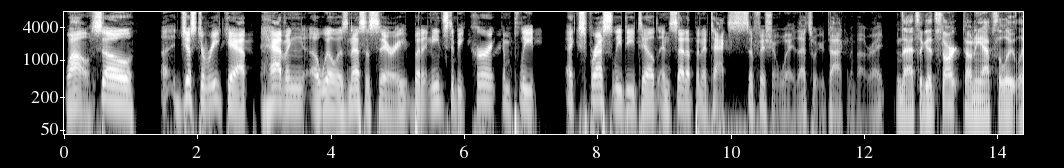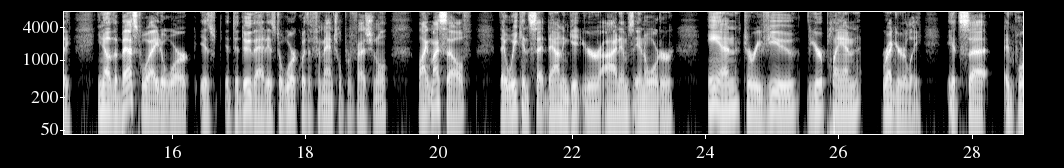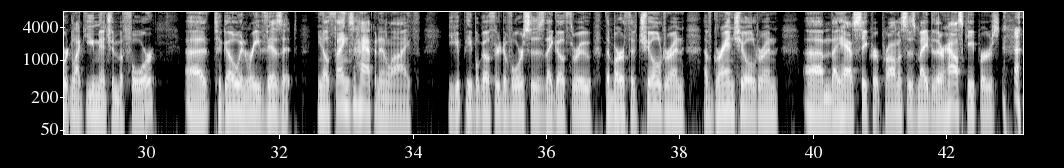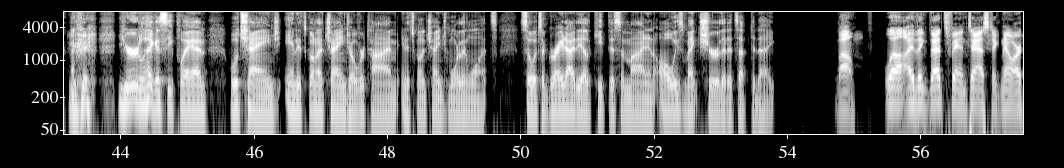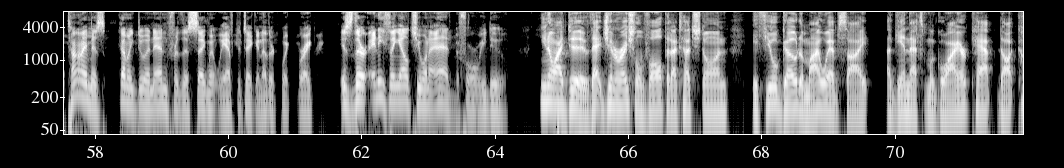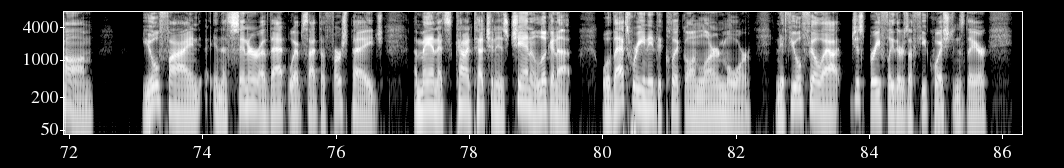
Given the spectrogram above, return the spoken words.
Wow. So uh, just to recap, having a will is necessary, but it needs to be current, complete, expressly detailed, and set up in a tax sufficient way. That's what you're talking about, right? That's a good start, Tony. Absolutely. You know, the best way to work is to do that is to work with a financial professional like myself that we can sit down and get your items in order and to review your plan regularly. It's uh, important, like you mentioned before uh, to go and revisit. You know, things happen in life. You get people go through divorces, they go through the birth of children, of grandchildren. Um, they have secret promises made to their housekeepers. your, your legacy plan will change, and it's going to change over time, and it's going to change more than once. So it's a great idea to keep this in mind and always make sure that it's up to date. Wow. Well, I think that's fantastic. Now, our time is coming to an end for this segment. We have to take another quick break. Is there anything else you want to add before we do? You know, I do. That generational vault that I touched on, if you'll go to my website, again, that's mcguirecap.com, you'll find in the center of that website, the first page, a man that's kind of touching his chin and looking up. Well, that's where you need to click on learn more. And if you'll fill out just briefly, there's a few questions there.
